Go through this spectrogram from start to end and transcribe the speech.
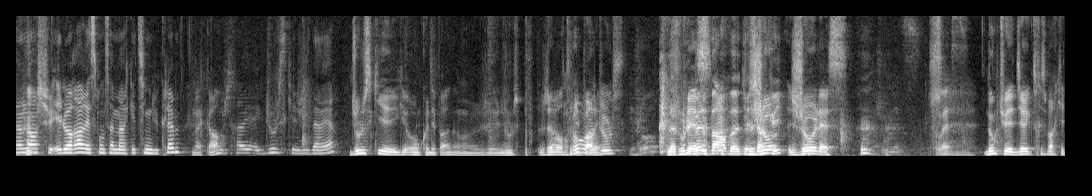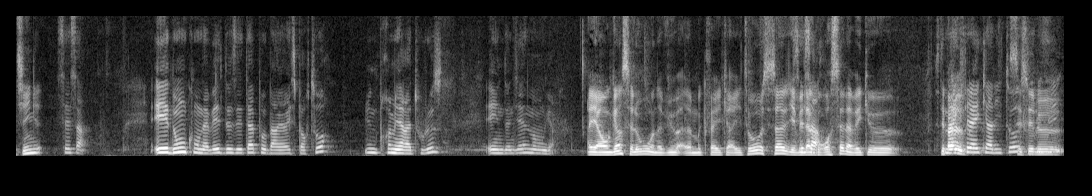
Non, non, je suis Elora, responsable marketing du club. D'accord. Je travaille avec Jules qui est juste derrière. Jules qui est, on connaît pas. non, j'ai- Jules, J'avais entendu Bonjour parler. Jules. La plus belle barbe du Jo- circuit. Laisse. Donc tu es directrice marketing. C'est ça. Et donc, on avait deux étapes au Barrière Sport Tour. Une première à Toulouse et une deuxième à Anguin. Et à Anguin, c'est là où on a vu euh, McFly et Carlito. C'est ça, il y avait la ça. grosse scène avec. euh, C'était pas le. Carlito. C'était le.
